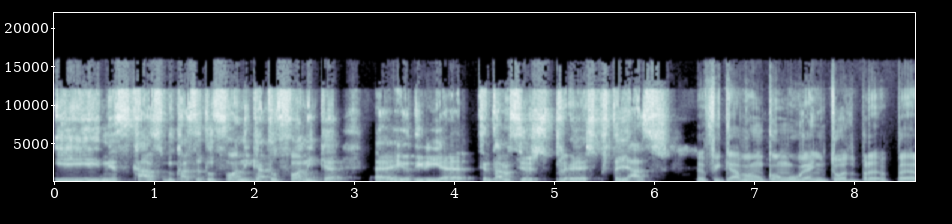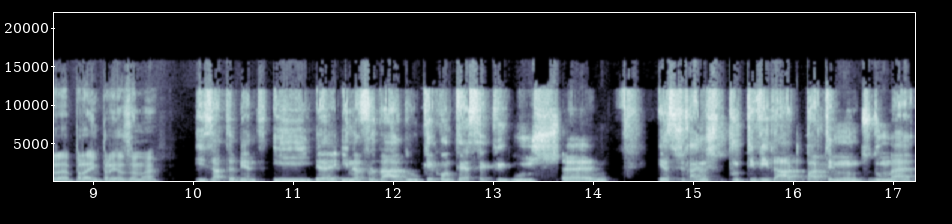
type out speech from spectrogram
e nesse caso, no caso da Telefónica, a Telefónica, uh, eu diria, tentaram ser espertalhaços. Ficavam com o ganho todo para, para, para a empresa, não é? Exatamente. E, e na verdade o que acontece é que os, esses ganhos de produtividade partem muito de uma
